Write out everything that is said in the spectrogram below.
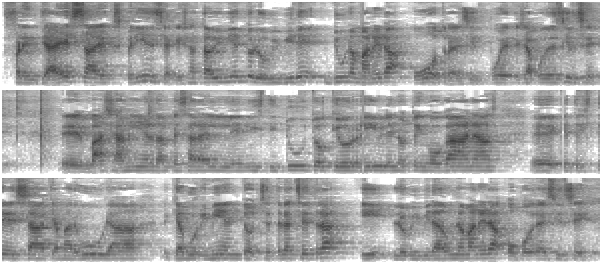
frente a esa experiencia que ella está viviendo, lo viviré de una manera u otra. Es decir, ella puede decirse, eh, vaya mierda empezar el, instituto, qué horrible, no tengo ganas, eh, qué tristeza, qué amargura, qué aburrimiento, etcétera, etcétera, y lo vivirá de una manera o podrá decirse,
